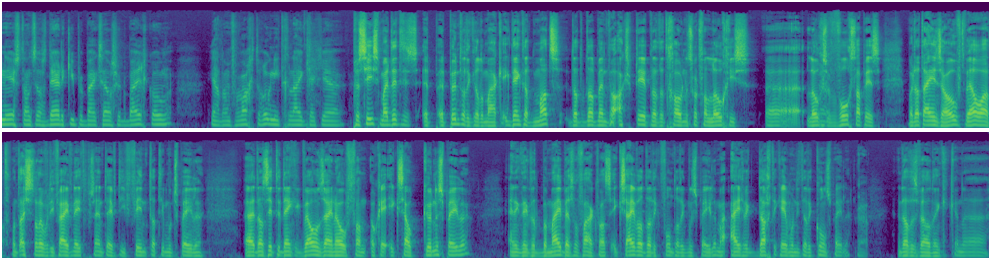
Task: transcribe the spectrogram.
eerste instantie als derde keeper bij Excelsior erbij gekomen. Ja, dan verwacht je toch ook niet gelijk dat je... Precies, maar dit is het, het punt wat ik wilde maken. Ik denk dat Mats dat op dat moment wel accepteert dat het gewoon een soort van logisch, eh, logische Ja. vervolgstap is. Maar dat hij in zijn hoofd wel had. Want als je het dan over die 95% heeft die vindt dat hij moet spelen, eh, dan zit er denk ik wel in zijn hoofd van oké, ik zou kunnen spelen. En ik denk dat het bij mij best wel vaak was. Ik zei wel dat ik vond dat ik moest spelen, maar eigenlijk dacht ik helemaal niet dat ik kon spelen. Ja. En dat is wel denk ik een, eh,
